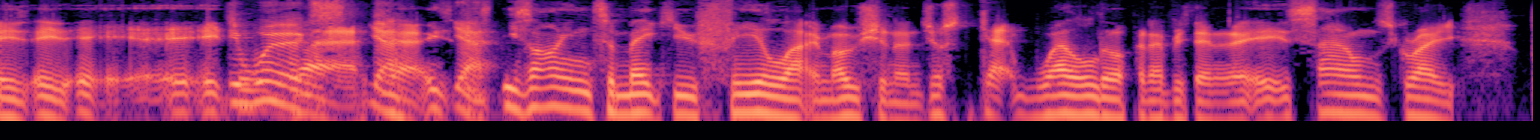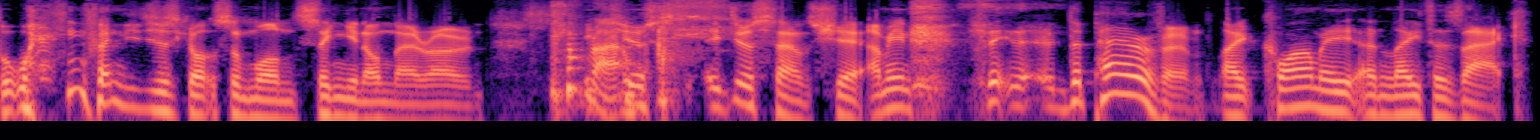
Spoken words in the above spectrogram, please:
it, it, it, it's It works. there. Yeah, it's, yeah. it's designed to make you feel that emotion and just get welled up and everything, and it, sounds great. But when when you just got someone singing on their own, it just it just sounds shit. I mean, the, the pair of them, like Kwame and later Zack,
